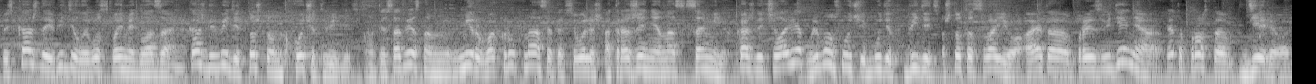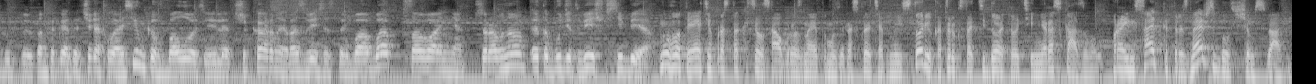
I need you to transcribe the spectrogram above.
То есть каждый видел его своими глазами. Каждый видит то, что он хочет видеть. Вот, и, соответственно, мир вокруг нас это всего лишь отражение нас самих. Каждый человек в любом случае будет видеть что-то свое, а это произведение, это просто дерево, будто там какая-то чахлая осинка в болоте или шикарный развесистый баобаб в саванне. Все равно это будет вещь в себе. Ну вот, я тебе просто хотел сообразно этому рассказать одну историю, которую, кстати, до этого тебе не рассказывал. Про инсайт, который, знаешь, был с чем связан?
